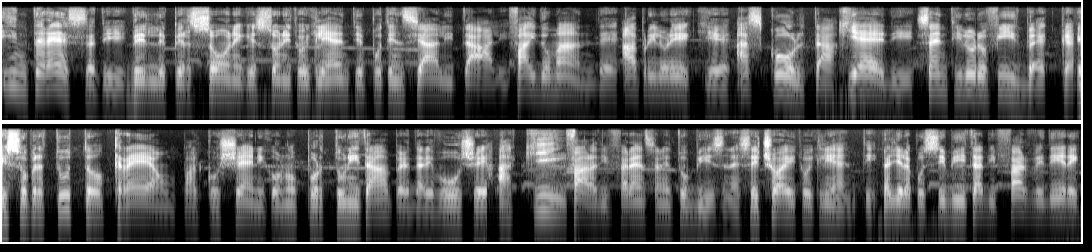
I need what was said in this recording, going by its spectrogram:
interessati delle persone che sono i tuoi clienti e potenziali tali. Fai domande, apri le orecchie ascolta, chiedi senti i loro feedback e soprattutto crea un palcoscenico un'opportunità per dare voce a chi fa la differenza nel tuo business e cioè i tuoi clienti. Dagli la possibilità di far vedere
